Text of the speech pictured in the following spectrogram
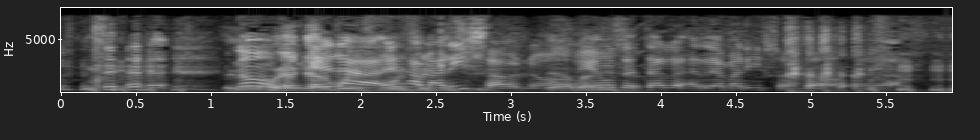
No, voy a porque quedar era, muy- muy es friki. amarilla o no. Amarilla. a estar re amarillos. No, no da.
